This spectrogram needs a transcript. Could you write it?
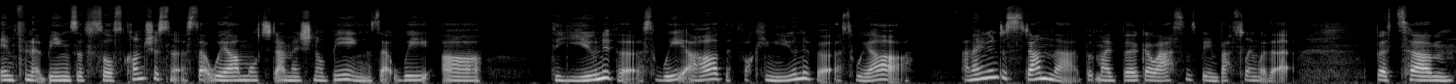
infinite beings of source consciousness, that we are multidimensional beings, that we are the universe. We are the fucking universe. We are. And I understand that, but my Virgo ass has been battling with it. But, um,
